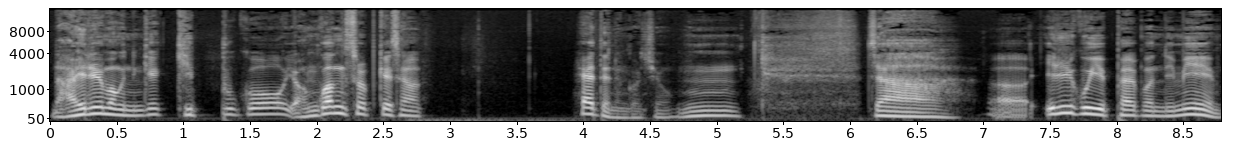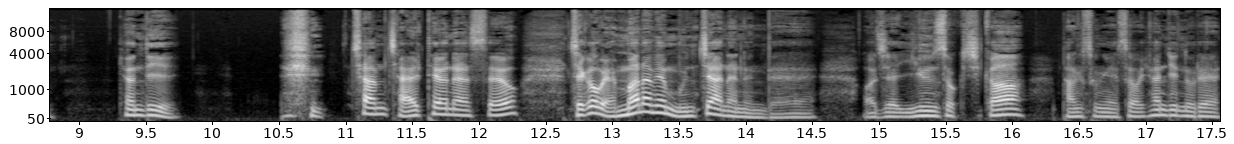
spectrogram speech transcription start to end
나이를 먹는 게 기쁘고 영광스럽게 생각해야 되는 거죠. 음. 자, 어, 1928번님이, 현디, 참 잘 태어났어요. 제가 웬만하면 문자 안 하는데, 어제 이윤석 씨가 방송에서 현디 노래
